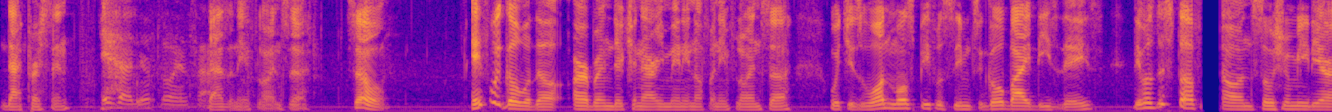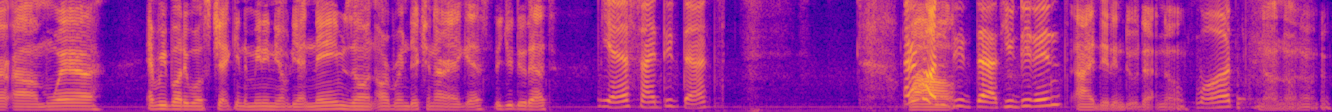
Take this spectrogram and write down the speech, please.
that person Is an influencer. that's an influencer? So, if we go with the Urban Dictionary meaning of an influencer, which is what most people seem to go by these days, there was this stuff on social media um, where everybody was checking the meaning of their names on Urban Dictionary. I guess did you do that? yes, I did that. Everyone Wow. did that. You didn't? I didn't do that. No, What? no, no, no, no.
